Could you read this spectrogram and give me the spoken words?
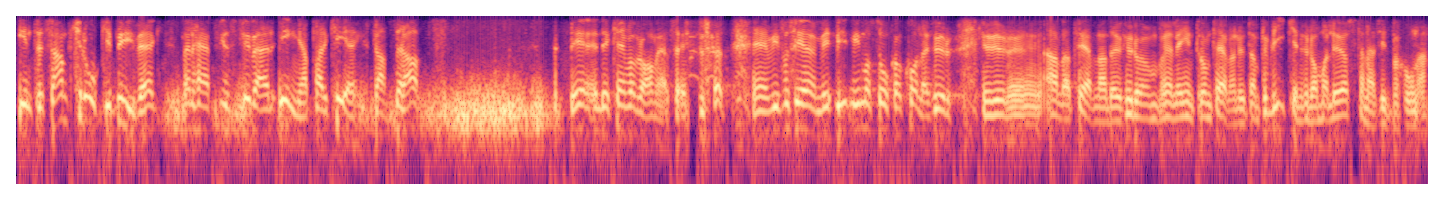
Intressant krokig byväg, men här finns tyvärr inga parkeringsplatser alls. Det, det, kan ju vara bra med sig. Att, eh, vi får se. Vi, vi, måste åka och kolla hur, hur eh, alla tävlande, hur de, eller inte de tävlande, utan publiken, hur de har löst den här situationen.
